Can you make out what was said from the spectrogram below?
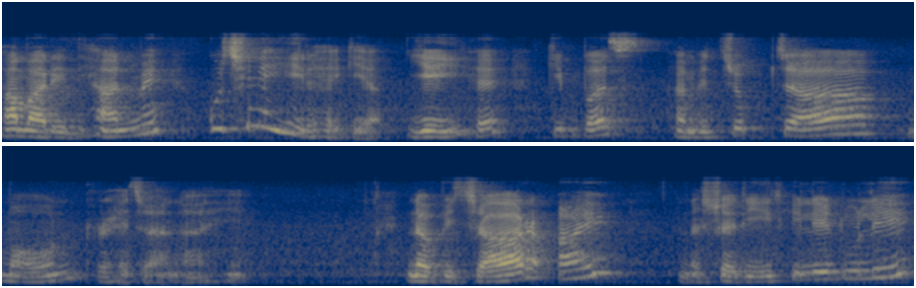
हमारे ध्यान में कुछ नहीं रह गया। यही है कि बस हमें चुपचाप मौन रह जाना है। न विचार आए, न शरीर हिले डुले,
